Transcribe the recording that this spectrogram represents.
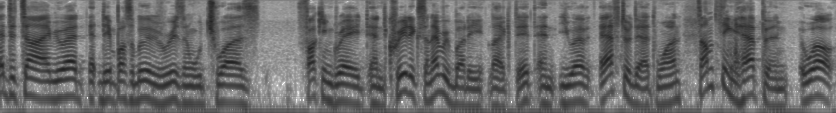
at the time, you had the Impossibility of Reason, which was fucking great, and critics and everybody liked it. And you have after that one, something happened. Well,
